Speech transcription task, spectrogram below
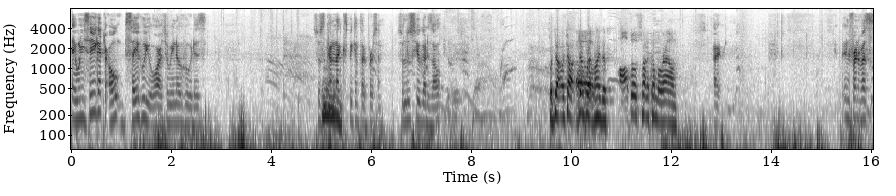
Hey, when you say you got your ult, say who you are so we know who it is. So it's kind of like speaking third person. So Lucio got his ult. Watch out, watch out. Jump Uh, right behind us. Hanzo's trying to come around. Alright. In front of us.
